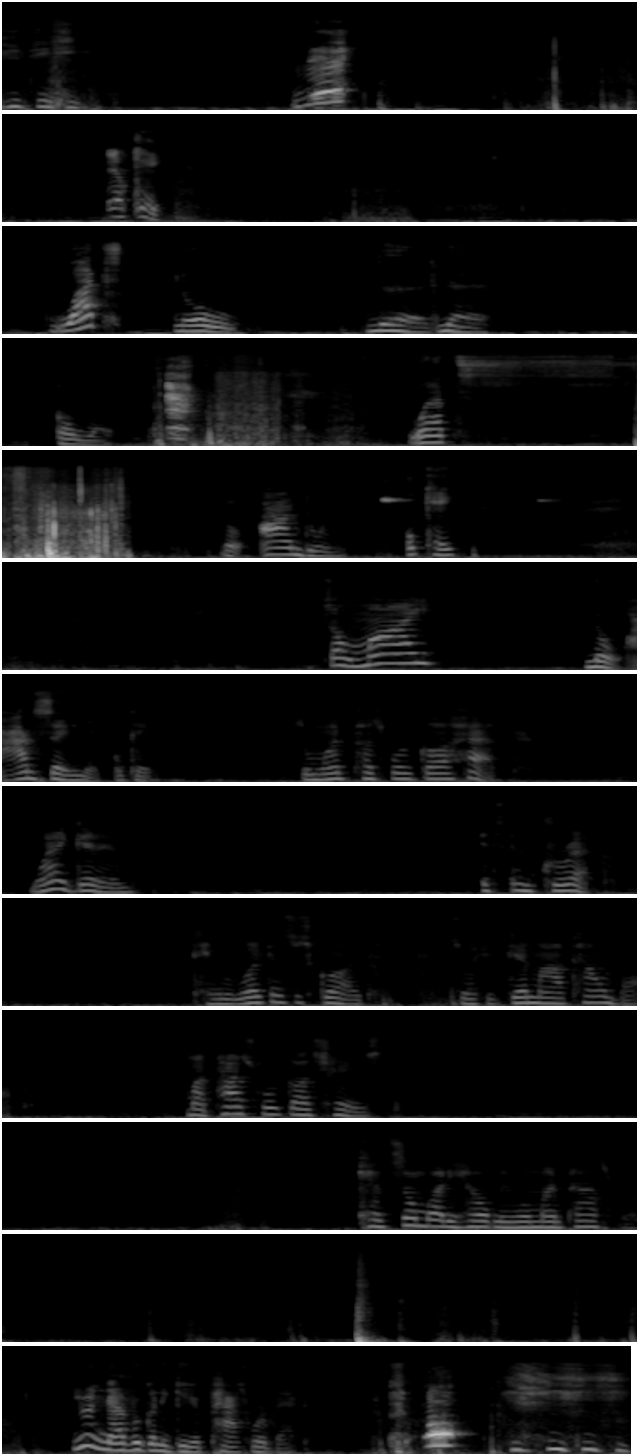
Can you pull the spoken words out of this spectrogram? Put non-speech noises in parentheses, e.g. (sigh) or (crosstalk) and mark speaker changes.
Speaker 1: (laughs) okay. What? No. No, no. Go away. (coughs) Ah. What's. No, I'm doing it. Okay. So my. No, I'm saying it. Okay. So my passport got hacked. When I get him, it's incorrect. Can you like and subscribe so I could get my account back? My password got changed. Can somebody help me with my password? You're never gonna get your password back. (laughs) 嘻嘻嘻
